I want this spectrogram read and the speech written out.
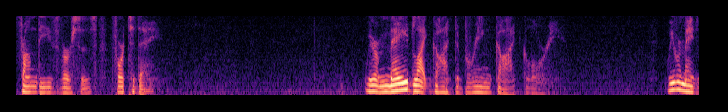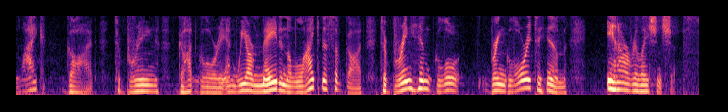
from these verses for today? We were made like God to bring God glory. We were made like God to bring God glory. And we are made in the likeness of God to bring him glo- bring glory to him in our relationships.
